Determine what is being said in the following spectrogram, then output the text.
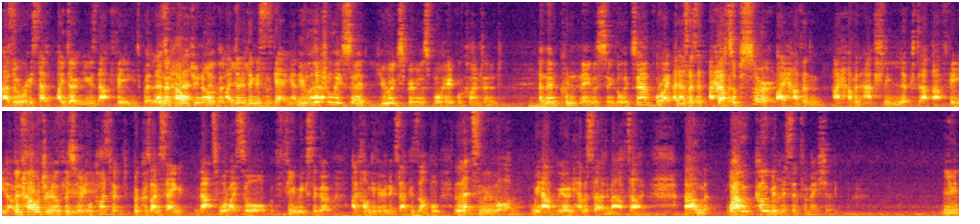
as I already said, I don't use that feed. But let's, then how would you know that I don't think this is getting anywhere. You literally said you experience more hateful content, and then couldn't name a single example. Right, and as I said, I That's absurd. I haven't, I haven't actually looked at that feed. I Then how would you know if it's hateful content? Because I'm saying that's what I saw a few weeks ago. I can't give you an exact example. Let's move on. We have, we only have a certain amount of time. Um, Wow. COVID misinformation. You changed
